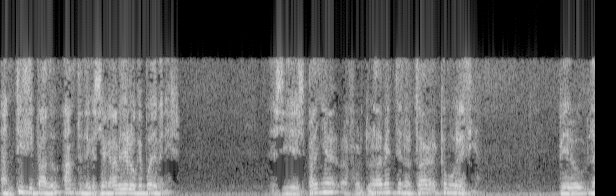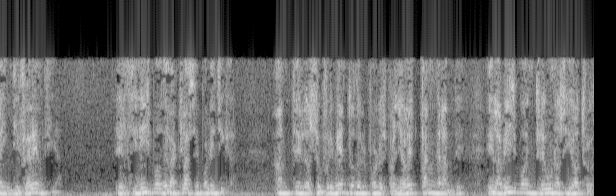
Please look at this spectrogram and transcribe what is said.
anticipado antes de que sea grave de lo que puede venir. Si España afortunadamente no está como Grecia, pero la indiferencia, el cinismo de la clase política ante los sufrimientos del pueblo español es tan grande, el abismo entre unos y otros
